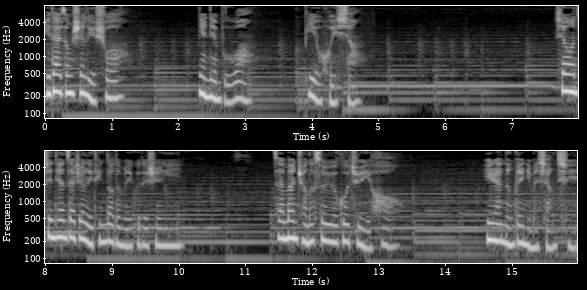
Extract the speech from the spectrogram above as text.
一代宗师里说：“念念不忘，必有回响。”希望今天在这里听到的玫瑰的声音，在漫长的岁月过去以后，依然能被你们想起。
